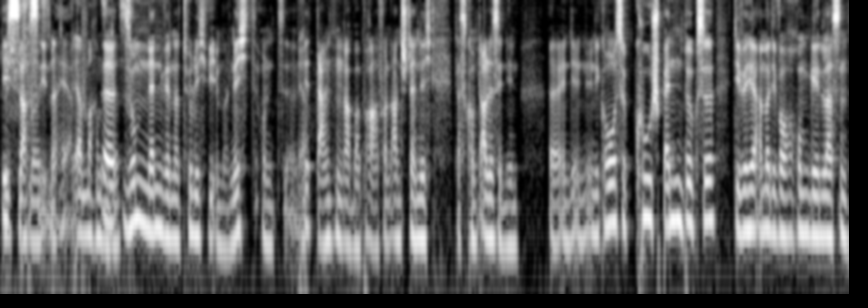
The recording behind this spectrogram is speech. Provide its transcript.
Ich sag's Ihnen hat. nachher. Ja, machen Sie Äh, das. Summen nennen wir natürlich wie immer nicht und äh, Ja. wir danken aber brav und anständig. Das kommt alles in, den, äh, in, den, in die große Kuh-Spendenbüchse, die wir hier einmal die Woche rumgehen lassen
